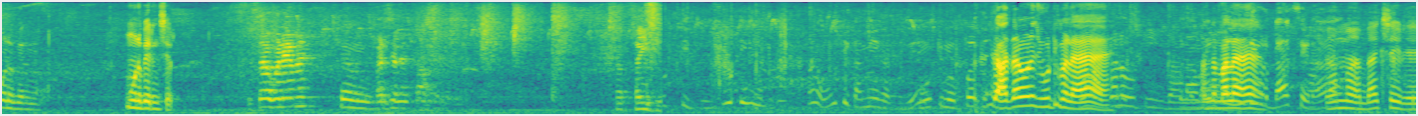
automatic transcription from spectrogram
மூணு பேருங்க. மூணு பேருங்க சார் ஆனா ஊட்டி கம்மியாக காட்டுது ஊட்டி முப்பது அதான் ஒன்று ஊட்டி மலை அந்த மலை பேக் சைடா ஆமாம் back side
